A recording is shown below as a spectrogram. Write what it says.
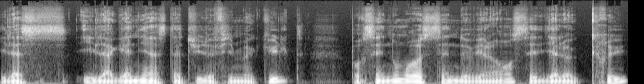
Il a, gagné un statut de film culte pour ses nombreuses scènes de violence, ses dialogues crus,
